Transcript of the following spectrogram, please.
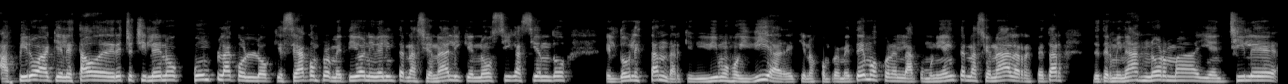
aspiro a que el Estado de Derecho chileno cumpla con lo que se ha comprometido a nivel internacional y que no siga siendo el doble estándar que vivimos hoy día, de que nos comprometemos con la comunidad internacional a respetar determinadas normas y en Chile,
